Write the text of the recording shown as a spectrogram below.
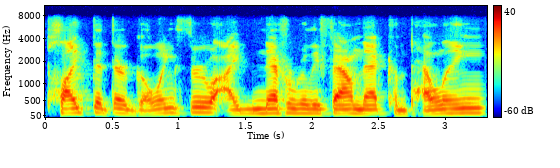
plight that they're going through, I never really found that compelling.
